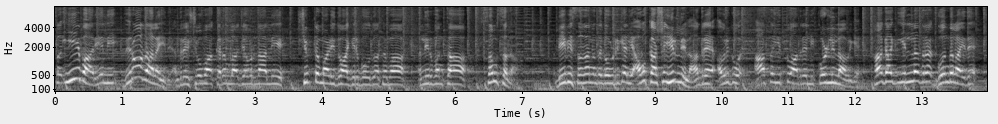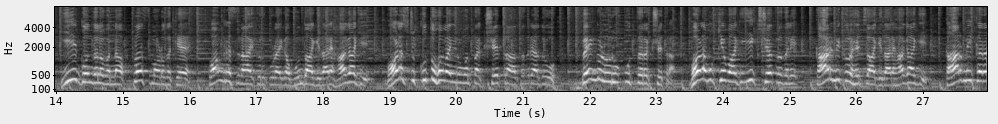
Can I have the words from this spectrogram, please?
ಸೊ ಈ ಬಾರಿ ಬಾರಿಯಲ್ಲಿ ವಿರೋಧಾಲಯ ಇದೆ. ಅಂದ್ರೆ ಶೋಭಾ ಕರಂಲಾಜೆ ಅವರನ್ನ ಅಲ್ಲಿ ಶಿಫ್ಟ್ ಮಾಡಿದ್ದು ಆಗಿರ್ಬೋದು ಅಥವಾ ಅಲ್ಲಿರುವಂತಹ ಸಂಸದ ಡಿ ವಿ ಸದಾನಂದ ಗೌಡರಿಗೆ ಅಲ್ಲಿ ಅವಕಾಶ ಇರಲಿಲ್ಲ. ಅಂದ್ರೆ ಅವರಿಗೂ ಆಸೆ ಇತ್ತು, ಆದ್ರೆ ಅಲ್ಲಿ ಕೊಡಲಿಲ್ಲ ಅವರಿಗೆ. ಹಾಗಾಗಿ ಎಲ್ಲದರ ಗೊಂದಲ ಇದೆ. ಈ ಗೊಂದಲವನ್ನ ಪ್ಲಸ್ ಮಾಡೋದಕ್ಕೆ ಕಾಂಗ್ರೆಸ್ ನಾಯಕರು ಕೂಡ ಈಗ ಮುಂದಾಗಿದ್ದಾರೆ. ಹಾಗಾಗಿ ಬಹಳಷ್ಟು ಕುತೂಹಲ ಇರುವಂತ ಕ್ಷೇತ್ರ ಅಂತಂದ್ರೆ ಅದು ಬೆಂಗಳೂರು ಉತ್ತರ ಕ್ಷೇತ್ರ. ಬಹಳ ಮುಖ್ಯವಾಗಿ ಈ ಕ್ಷೇತ್ರದಲ್ಲಿ ಕಾರ್ಮಿಕರು ಹೆಚ್ಚಾಗಿದ್ದಾರೆ. ಹಾಗಾಗಿ ಕಾರ್ಮಿಕರ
